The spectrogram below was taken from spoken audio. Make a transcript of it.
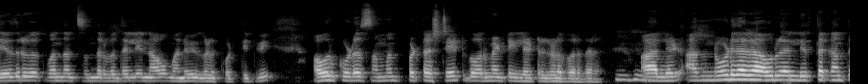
ದೇವದುರ್ಗಕ್ಕೆ ಬಂದಂಥ ಸಂದರ್ಭದಲ್ಲಿ ನಾವು ಮನವಿಗಳು ಕೊಟ್ಟಿದ್ವಿ. ಅವರು ಕೂಡ ಸಂಬಂಧಪಟ್ಟ ಸ್ಟೇಟ್ ಗೌರ್ಮೆಂಟಿಗೆ ಲೆಟರ್ಗಳು ಬರ್ದಾರೆ. ಆ ಲೆ ಅದು ನೋಡಿದಾಗ ಅವರು ಅಲ್ಲಿರ್ತಕ್ಕಂಥ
